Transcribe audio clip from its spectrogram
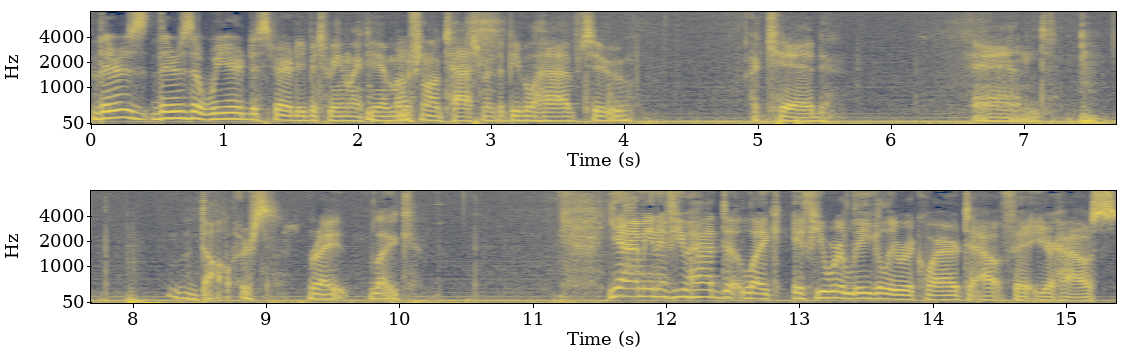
there's there's a weird disparity between like the emotional attachment that people have to a kid and dollars, right? Like Yeah, I mean, if you had to, like, if you were legally required to outfit your house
